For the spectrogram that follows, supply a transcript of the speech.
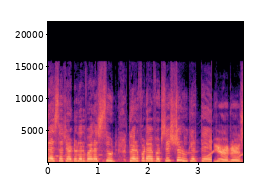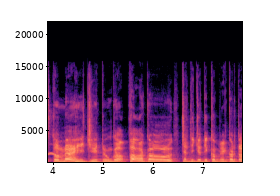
दस हज़ार डॉलर वाला सूट तो यार फटाफट से शुरू करते हैं। ये रेस तो मैं ही जीतूँगा जल्दी जल्दी कंप्लीट करता।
